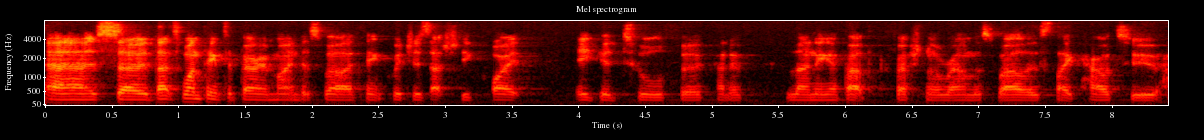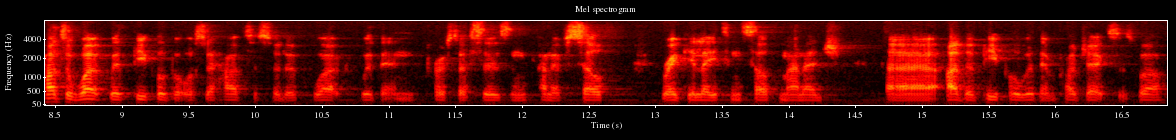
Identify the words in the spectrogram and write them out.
Uh, so that's one thing to bear in mind as well, I think, which is actually quite a good tool for kind of learning about the professional realm as well is like how to how to work with people, but also how to sort of work within processes and kind of self-regulate and self-manage uh, other people within projects as well.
